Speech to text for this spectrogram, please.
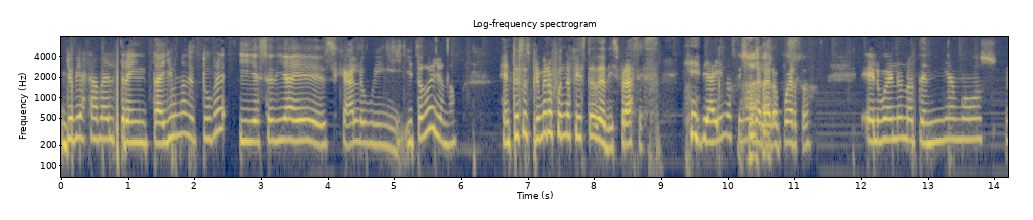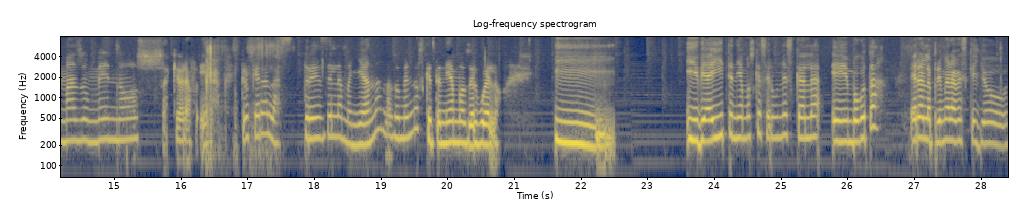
yo viajaba el 31 de octubre y ese día es Halloween y, y todo ello, ¿no? Entonces, primero fue una fiesta de disfraces y de ahí nos fuimos del aeropuerto. El vuelo lo teníamos más o menos, ¿a qué hora era? Creo que era a las 3 de la mañana, más o menos, que teníamos del vuelo. Y, y de ahí teníamos que hacer una escala en Bogotá. Era la primera vez que yo,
